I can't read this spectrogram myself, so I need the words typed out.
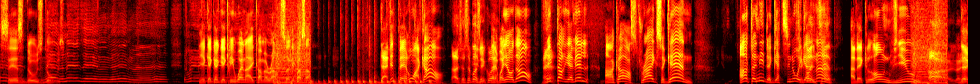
6-12-12. Il y a quelqu'un qui écrit When I Come Around, ce n'est pas ça. David Perron encore? Ah, je sais pas c'est quoi. Ben voyons donc! Hein? Victoriaville, encore Strikes Again. Anthony de Gatineau C'est quoi le également. titre? avec Longview Ah, jamais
